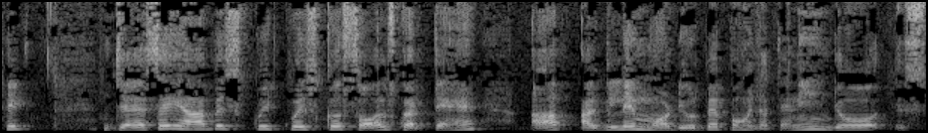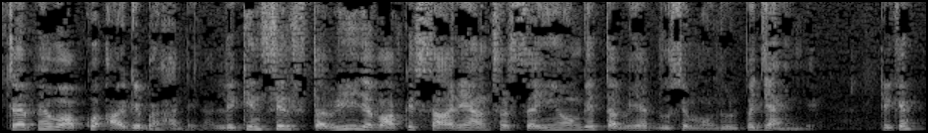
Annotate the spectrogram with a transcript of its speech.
ठीक? जैसे ही आप इस क्विक क्विज को सॉल्व करते हैं आप अगले मॉड्यूल पे पहुँच जाते हैं। यानी जो स्टेप है वो आपको आगे बढ़ा देगा। लेकिन सिर्फ़ तभी जब आपके सारे आंसर सही होंगे, तभी आप दूसरे मॉड्यूल पे जाएँगे। ठीक है?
